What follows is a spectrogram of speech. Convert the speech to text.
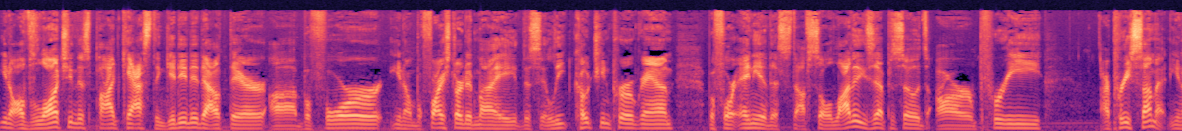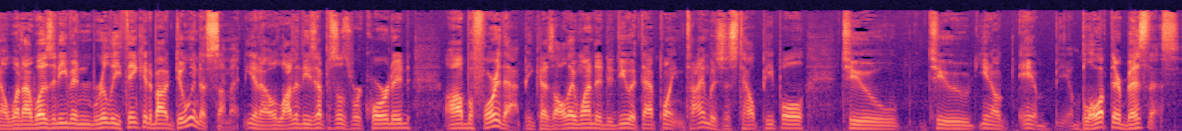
you know of launching this podcast and getting it out there uh, before you know before i started my this elite coaching program before any of this stuff so a lot of these episodes are pre our pre-summit. You know, when I wasn't even really thinking about doing a summit. You know, a lot of these episodes were recorded uh, before that because all I wanted to do at that point in time was just help people to to you know eh, blow up their business.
